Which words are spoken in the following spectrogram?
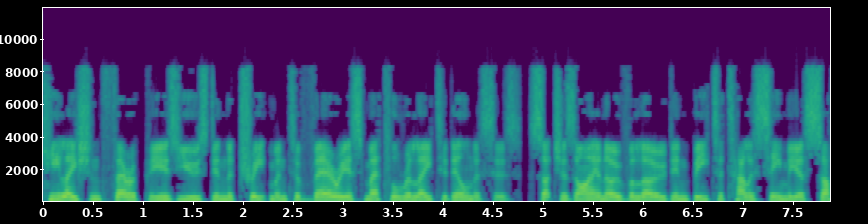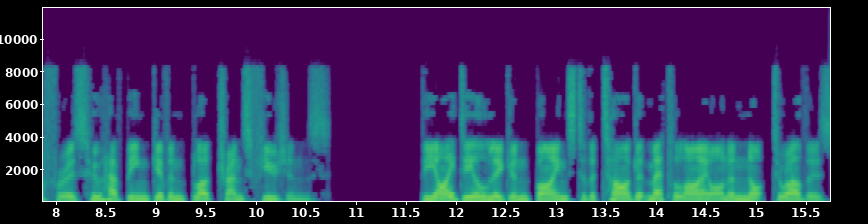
Chelation therapy is used in the treatment of various metal-related illnesses, such as iron overload in beta thalassemia sufferers who have been given blood transfusions. The ideal ligand binds to the target metal ion and not to others,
